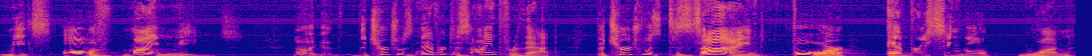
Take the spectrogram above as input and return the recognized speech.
meets all of my needs. No, the church was never designed for that. The church was designed for every single one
